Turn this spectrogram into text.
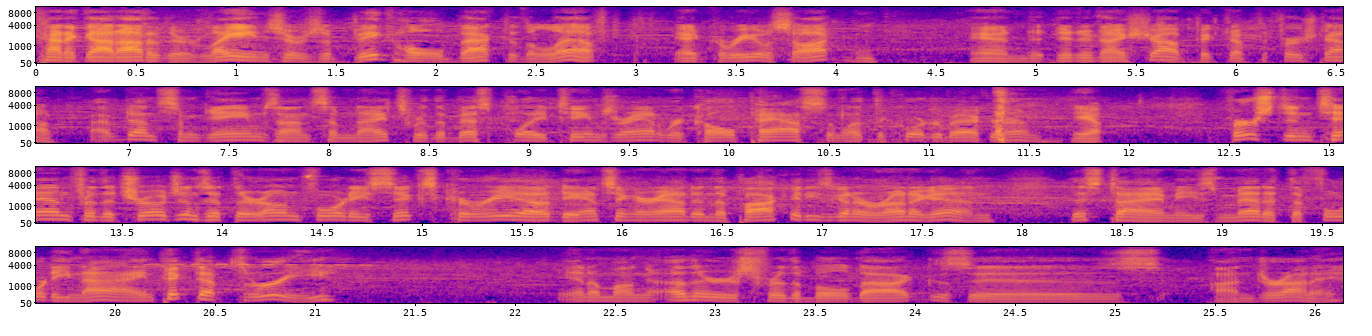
kind of got out of their lanes. There was a big hole back to the left, and Carrillo saw it and, and did a nice job. Picked up the first down. I've done some games on some nights where the best play teams ran were call pass and let the quarterback run. Yep. First and 10 for the Trojans at their own 46. Carrillo dancing around in the pocket. He's going to run again. This time he's met at the 49. Picked up three. And among others for the Bulldogs is Andrade.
